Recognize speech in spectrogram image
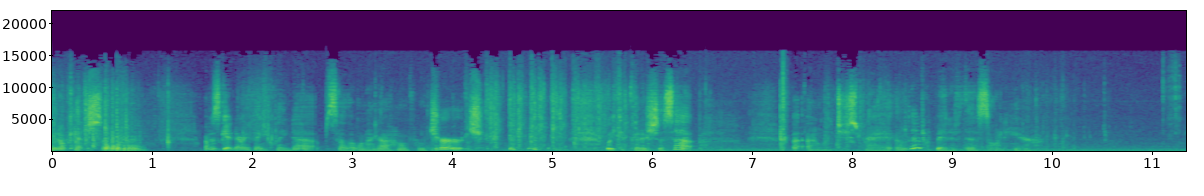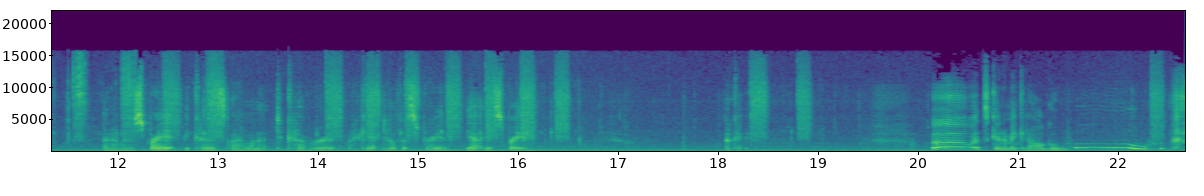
It'll catch somewhere. I was getting everything cleaned up so that when I got home from church, we could finish this up. But I want to spray a little bit of this on here. And I'm going to spray it because I want it to cover it. I can't tell if it's spraying. Yeah, it's spraying. Okay. Oh, it's going to make it all go woo!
